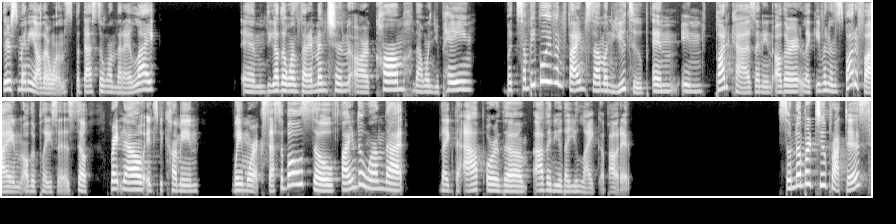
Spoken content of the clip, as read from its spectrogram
There's many other ones, but that's the one that I like. And the other ones that I mentioned are Calm, that one you pay. But some people even find some on YouTube and in podcasts and in other, like even in Spotify and other places. So right now it's becoming way more accessible. So find the one that, like the app or the avenue that you like about it. So, number two practice,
